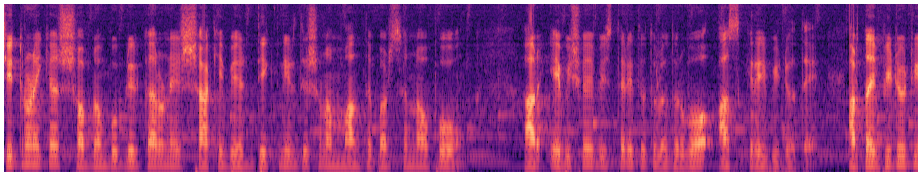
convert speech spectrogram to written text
চিত্রনায়িকা শবনম বুবলির কারণে সাকিবের দিক নির্দেশনা মানতে পারছেন না অপু? আর এ বিষয়ে বিস্তারিত তুলে ধরব আজকের এই ভিডিওতে। আর তাই ভিডিওটি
